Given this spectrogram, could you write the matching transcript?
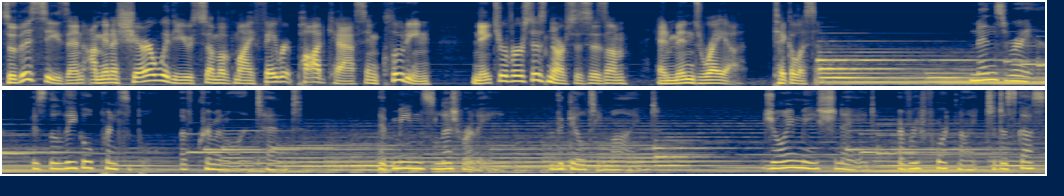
So this season, I'm going to share with you some of my favorite podcasts, including Nature versus Narcissism and Mens Rea. Take a listen. Mens rea is the legal principle of criminal intent. It means literally the guilty mind. Join me, Sinead, every fortnight to discuss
